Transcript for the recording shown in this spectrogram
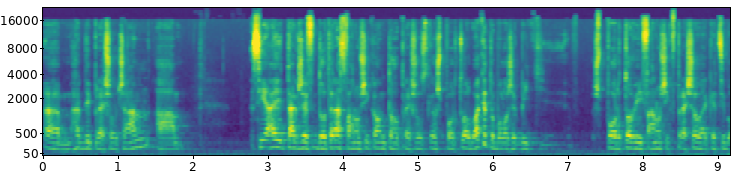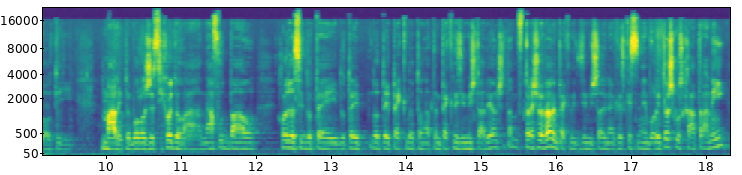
um, hrdý Prešovčan a si aj tak, že doteraz fanúšikom toho prešovského športu, alebo aké to bolo, že byť športový fanúšik v Prešove, keď si bol ty malý? To bolo, že si chodil na, na futbal, chodil si do tej, do tej, do tej pek, do toho, na ten pekný zimný štadión, čo tam v Prešove veľmi pekný zimný štadión, keď ste neboli trošku schátraný,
